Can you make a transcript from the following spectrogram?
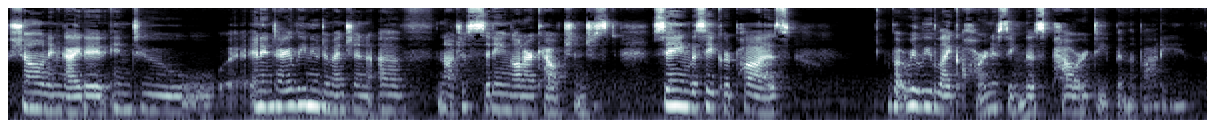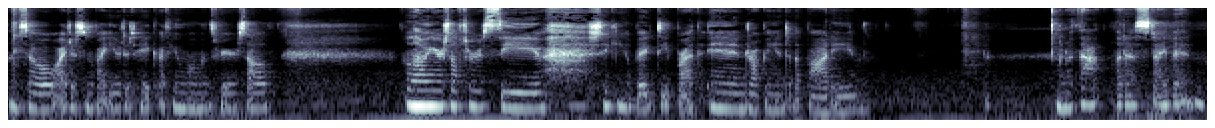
shown and guided into an entirely new dimension of not just sitting on our couch and just saying the sacred pause, but really like harnessing this power deep in the body. And so I just invite you to take a few moments for yourself allowing yourself to receive, taking a big deep breath in, dropping into the body. And with that, let us dive in.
